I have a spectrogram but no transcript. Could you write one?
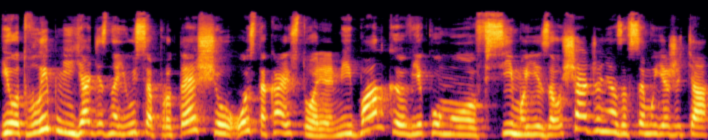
і от в липні я дізнаюся про те, що ось така історія. Мій банк, в якому всі мої заощадження за все моє життя,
